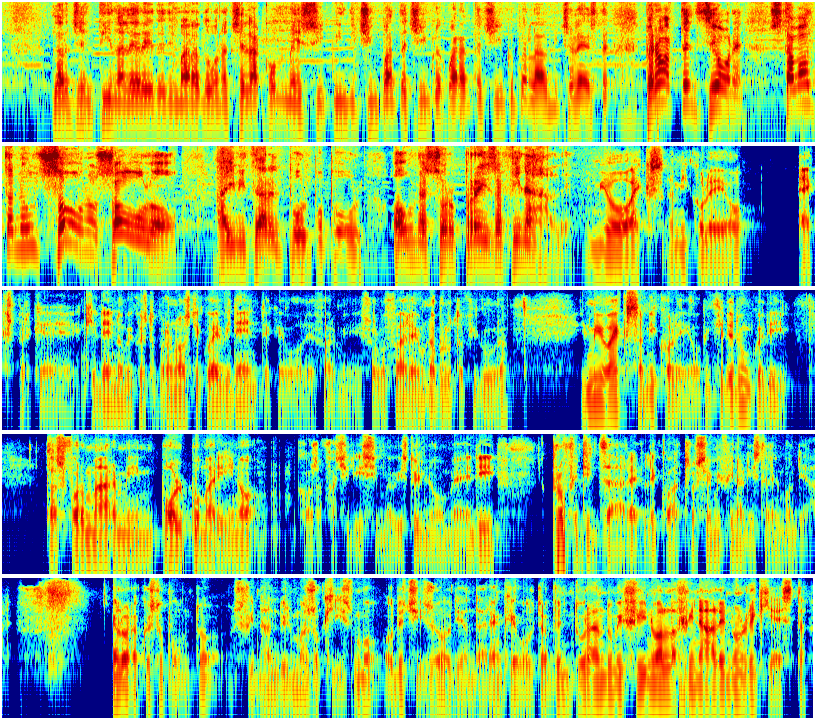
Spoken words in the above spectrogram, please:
l'Argentina l'erede di Maradona ce l'ha con Messi, quindi 55-45 per l'albiceleste. Però attenzione, stavolta non sono solo a imitare il polpo Paul, ho una sorpresa finale. Il mio ex amico Leo, ex perché chiedendomi questo pronostico è evidente che vuole farmi solo fare una brutta figura, il mio ex amico Leo mi chiede dunque di trasformarmi in polpo marino, cosa facilissima visto il nome, e di profetizzare le quattro semifinaliste del mondiale. E allora a questo punto, sfidando il masochismo, ho deciso di andare anche oltre, avventurandomi fino alla finale non richiesta,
